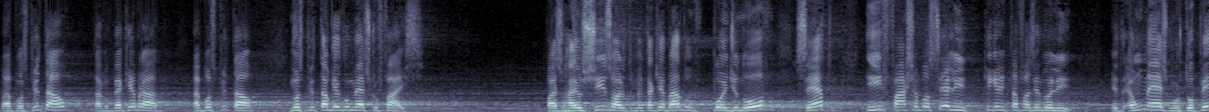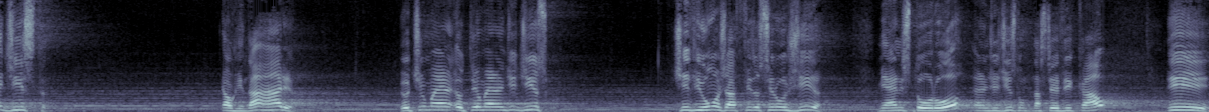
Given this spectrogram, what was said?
Vai para o hospital, está com o pé quebrado. Vai para o hospital. No hospital, o que, que o médico faz? Faz um raio-x, olha, o que está quebrado, põe de novo, certo? E faixa você ali. O que, que ele está fazendo ali? É um médico, um ortopedista. É alguém da área. Eu, tinha uma, eu tenho uma hernia de disco. Tive uma, já fiz a cirurgia. Minha hernia estourou, hernia de disco na cervical. E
